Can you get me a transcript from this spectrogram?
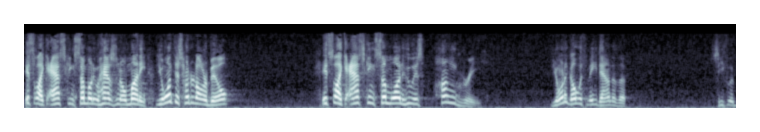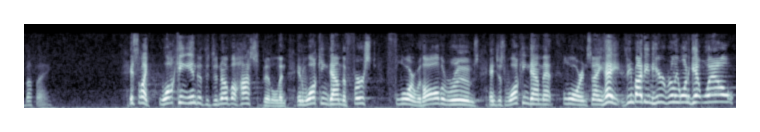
It's like asking someone who has no money, You want this $100 bill? It's like asking someone who is hungry, You want to go with me down to the seafood buffet? It's like walking into the De Novo Hospital and, and walking down the first floor with all the rooms and just walking down that floor and saying, Hey, does anybody in here really want to get well?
